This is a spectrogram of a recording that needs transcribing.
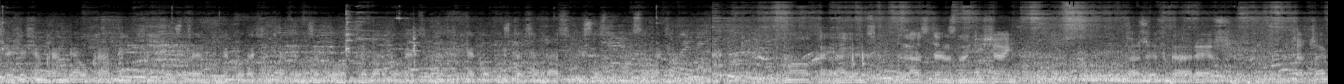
e, 60 gram białka, 5 tłuszczy, akurat się trafił, że było żeberko, więc jako tłuszcze sam raz muszę zbilansować. No okej, a więc last dance na dzisiaj, warzywka, ryż, kurczaczek,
